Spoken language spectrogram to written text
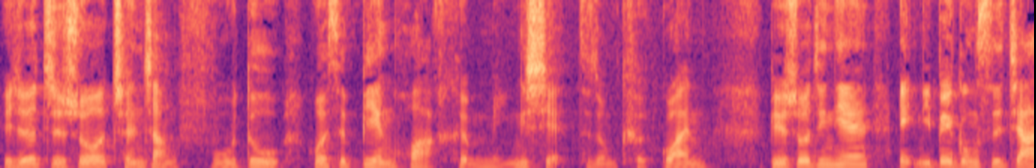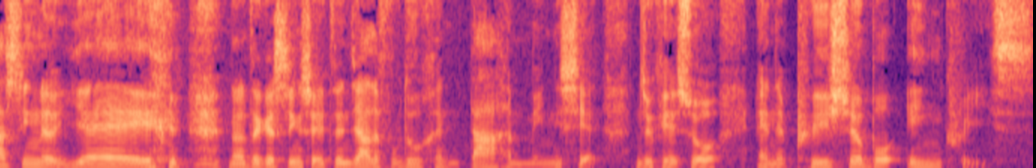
也就是指说成长幅度或者是变化很明显，这种可观。比如说今天，诶，你被公司加薪了，耶！那这个薪水增加的幅度很大，很明显，你就可以说 an appreciable increase。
